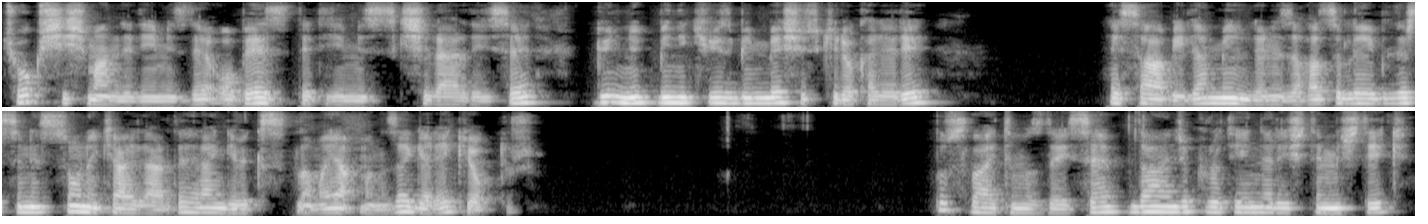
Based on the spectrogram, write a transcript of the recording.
Çok şişman dediğimizde, obez dediğimiz kişilerde ise günlük 1200-1500 kilokalori hesabıyla menülerinizi hazırlayabilirsiniz. Sonraki aylarda herhangi bir kısıtlama yapmanıza gerek yoktur. Bu slaytımızda ise daha önce proteinleri işlemiştik.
